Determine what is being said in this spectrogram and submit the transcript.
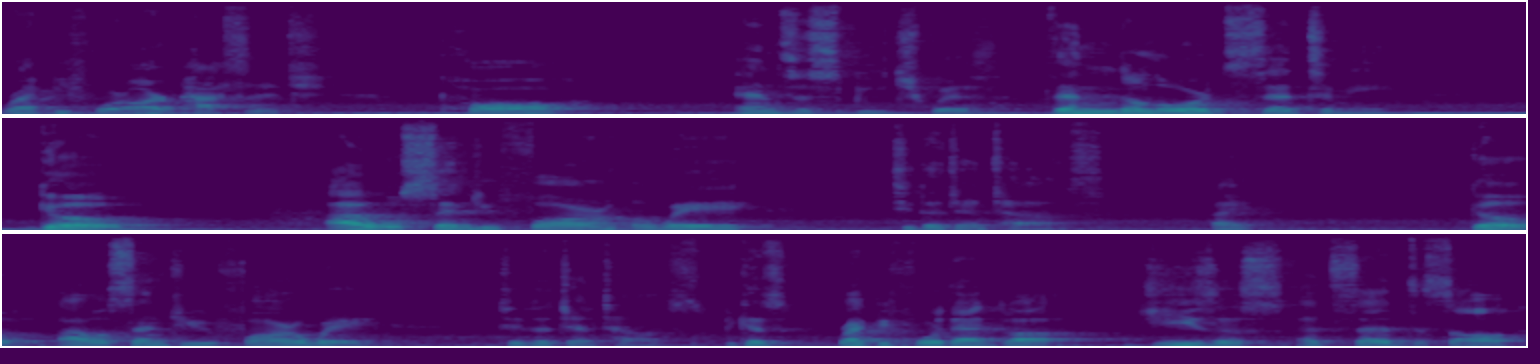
right before our passage, Paul ends his speech with Then the Lord said to me, Go I will send you far away to the Gentiles. Right? Go, I will send you far away to the Gentiles. Because right before that, God, Jesus had said to Saul,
